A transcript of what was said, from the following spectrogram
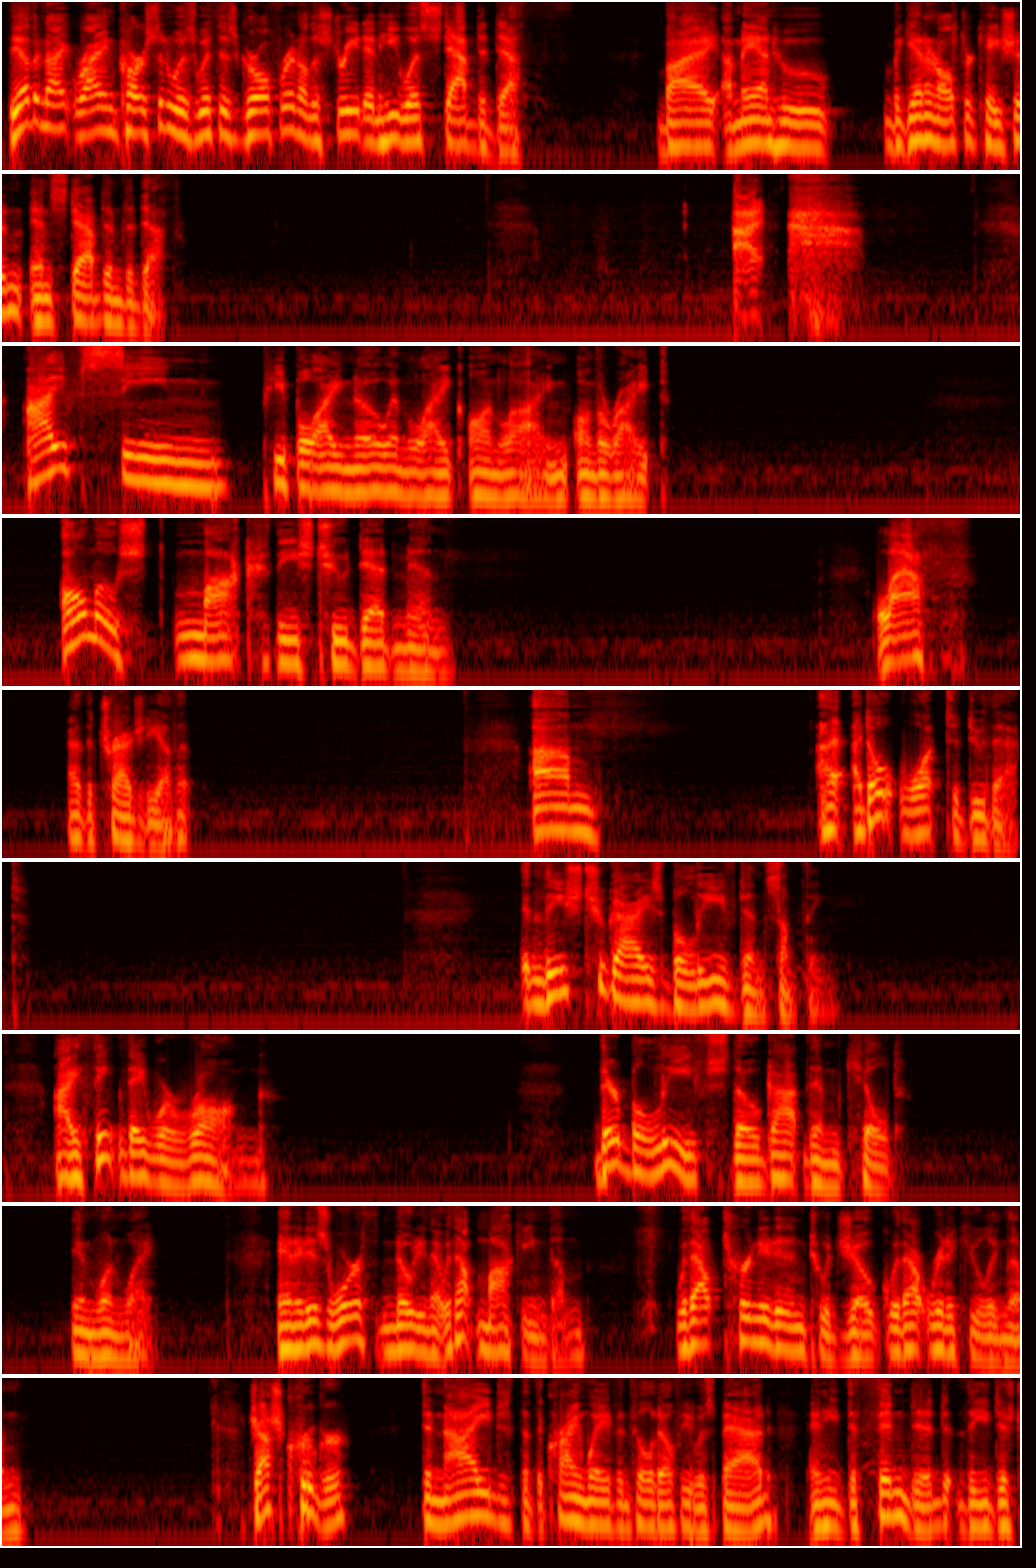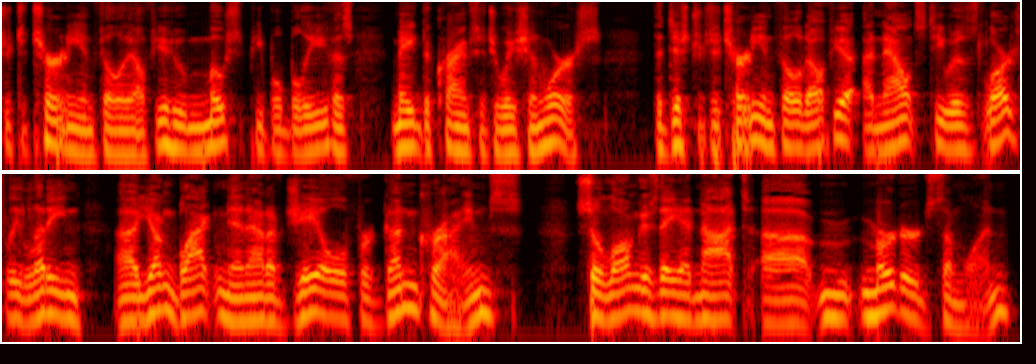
The other night, Ryan Carson was with his girlfriend on the street and he was stabbed to death by a man who began an altercation and stabbed him to death. I I've seen people I know and like online on the right almost mock these two dead men. Laugh at the tragedy of it. Um, I, I don't want to do that. These two guys believed in something. I think they were wrong. Their beliefs, though, got them killed in one way. And it is worth noting that without mocking them, without turning it into a joke, without ridiculing them, Josh Kruger denied that the crime wave in Philadelphia was bad, and he defended the district attorney in Philadelphia, who most people believe has made the crime situation worse. The district attorney in Philadelphia announced he was largely letting uh, young black men out of jail for gun crimes so long as they had not uh, m- murdered someone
